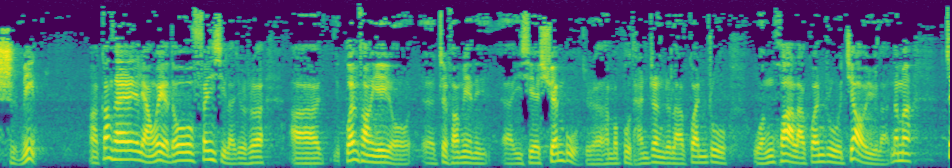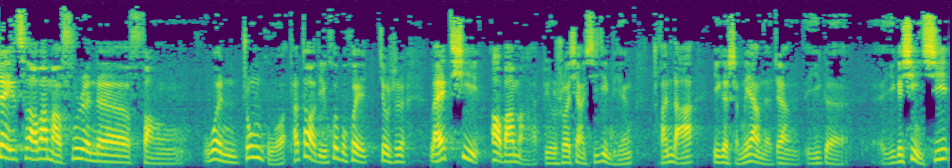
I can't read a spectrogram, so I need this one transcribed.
使命，啊，刚才两位也都分析了，就是说啊，官方也有呃这方面的呃一些宣布，就是他们不谈政治了，关注文化了，关注教育了。那么这一次奥巴马夫人的访问中国，他到底会不会就是来替奥巴马，比如说向习近平传达一个什么样的这样的一个一个信息？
